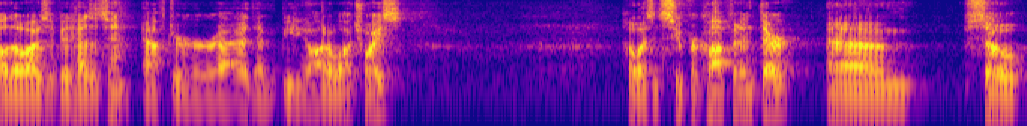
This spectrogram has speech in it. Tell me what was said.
Although I was a bit hesitant after uh, them beating Ottawa twice, I wasn't super confident there. Um, so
